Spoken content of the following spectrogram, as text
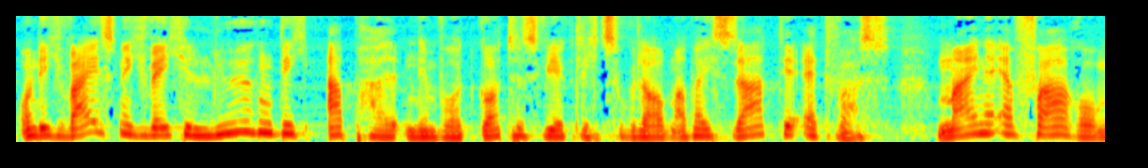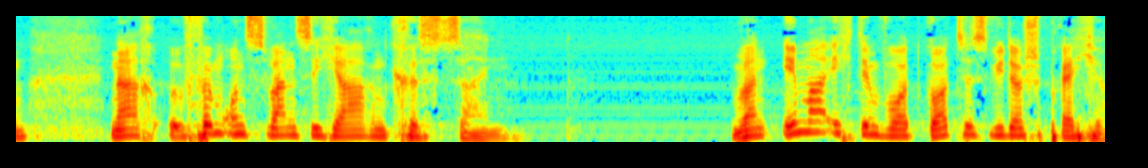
Und ich weiß nicht, welche Lügen dich abhalten, dem Wort Gottes wirklich zu glauben, aber ich sage dir etwas. Meine Erfahrung nach 25 Jahren Christsein. Wann immer ich dem Wort Gottes widerspreche,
